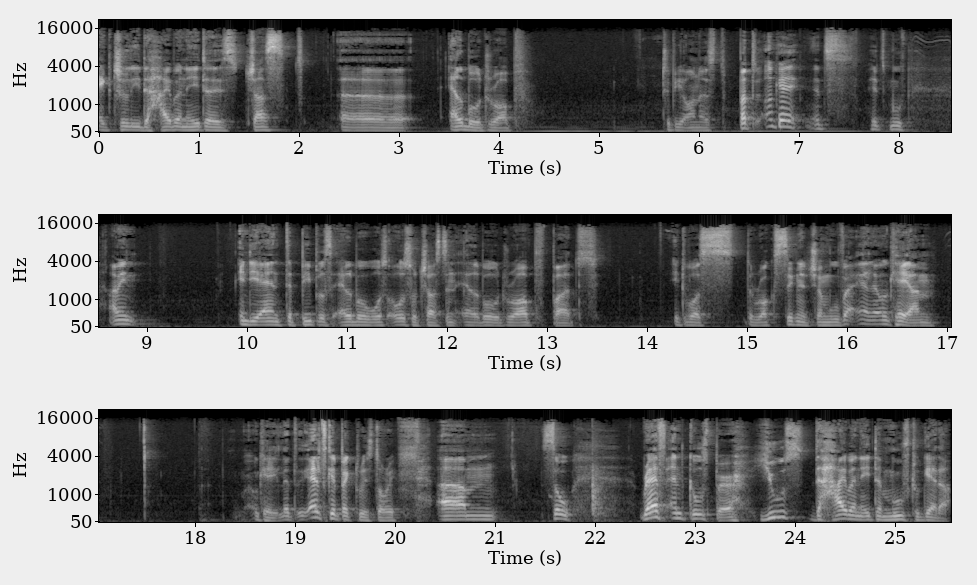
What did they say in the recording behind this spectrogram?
actually, the Hibernator is just uh, elbow drop, to be honest. But okay, it's hits move. I mean, in the end, the people's elbow was also just an elbow drop, but it was the Rock's signature move. Okay, I'm okay. Let, us get back to the story. Um, so, Raph and Ghost Bear use the Hibernator move together.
